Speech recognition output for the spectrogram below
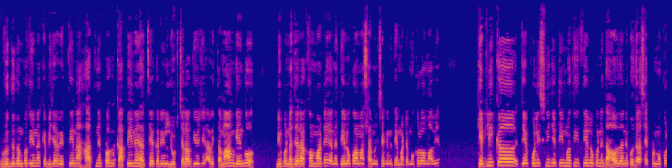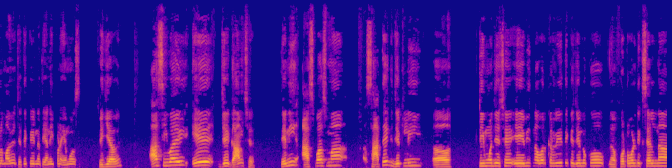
વૃદ્ધ દંપતીઓના કે બીજા વ્યક્તિના હાથને પગ કાપીને હત્યા કરીને લૂંટ ચલાવતી હોય છે. આવી તમામ ગેંગોની પર નજર રાખવા માટે અને તે લોકો આમાં સામેલ છે કે તે માટે મોકલવામાં આવ્યા. કેટલીક જે પોલીસની જે ટીમ હતી તે લોકોને દાહોદ અને ગોધરા સાઈડ પણ મોકલવામાં આવ્યા, જેથી કરીને ત્યાંની પણ એમો ભીગી આવે આ સિવાય એ જે ગામ છે, તેની આસપાસમાં સાતેક જેટલી ટીમો જે છે એ એવી રીતના વર્ક કરી હતી કે જે લોકો ફોટોવોલ્ટિક સેલના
